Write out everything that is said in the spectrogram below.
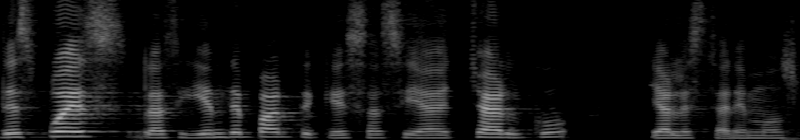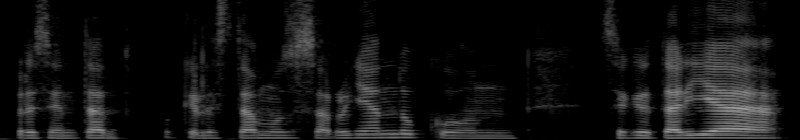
después, la siguiente parte, que es hacia Chalco, ya la estaremos presentando, porque la estamos desarrollando con Secretaría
